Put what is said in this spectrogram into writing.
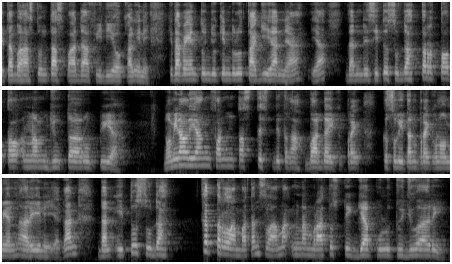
kita bahas tuntas pada video kali ini. Kita pengen tunjukin dulu tagihannya ya. Dan di situ sudah tertotal 6 juta rupiah. Nominal yang fantastis di tengah badai kesulitan perekonomian hari ini ya kan. Dan itu sudah keterlambatan selama 637 hari.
